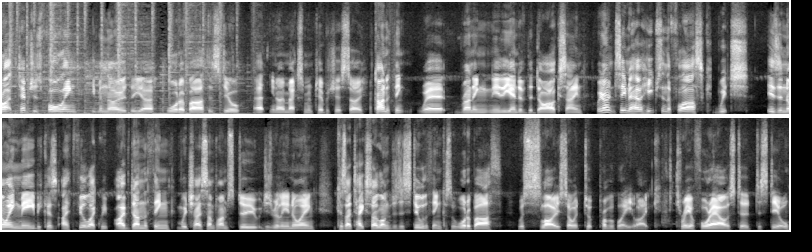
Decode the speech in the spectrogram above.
Alright, the temperature's falling, even though the uh, water bath is still at, you know, maximum temperature. So I kind of think we're running near the end of the dioxane. We don't seem to have heaps in the flask, which is annoying me because I feel like we I've done the thing which I sometimes do, which is really annoying because I take so long to distill the thing because the water bath was slow, so it took probably like three or four hours to distill.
